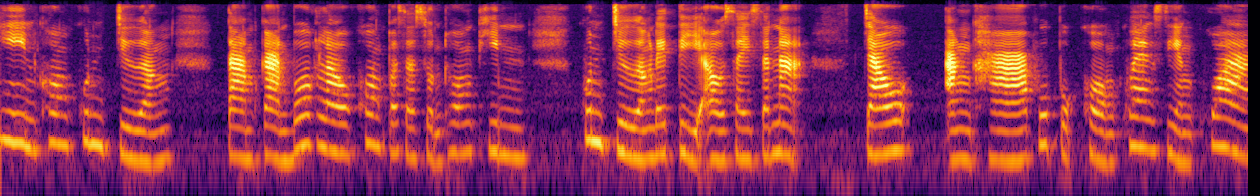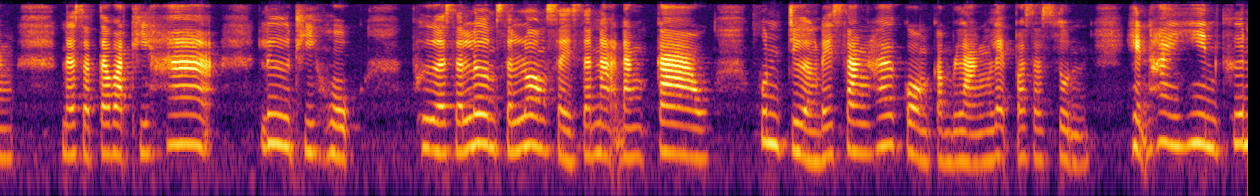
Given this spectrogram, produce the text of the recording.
ฮีนของขุนเจืองตามการบอกเล่าของประชาชนท้องถิ่นขุนเจืองได้ตีเอาชัยชนะ เจ้า อังคาผู้ปกครองแขวงเสียงขว้างในศตวรรษที่5หรือที่ 6 เพื่อเฉลิมฉลองชัยชนะดังกล่าวขุนเจืองได้สั่งให้กองกำลังและประชาชนเฮ็ดให้ฮีนขึ้น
